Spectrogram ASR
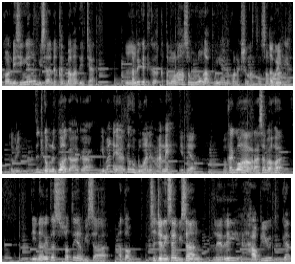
kondisinya lu bisa deket banget di chat, Mm-mm. tapi ketika ketemu langsung lu nggak punya ada connection langsung sama Agree. orangnya. Agree. Itu juga menurut gua agak-agak gimana ya? Itu hubungan yang aneh gitu. Ya. Makanya gua nggak ngerasa bahwa Tinder itu sesuatu yang bisa atau sejenisnya bisa Mm-mm. literally help you to get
